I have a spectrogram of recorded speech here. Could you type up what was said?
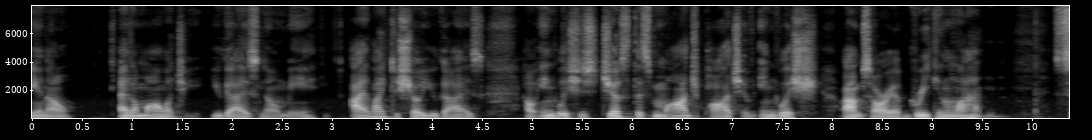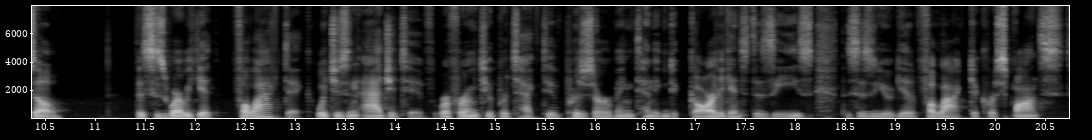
you know, etymology. You guys know me. I like to show you guys how English is just this modge podge of English, I'm sorry, of Greek and Latin. So, this is where we get Phylactic, which is an adjective referring to protective, preserving, tending to guard against disease. This is you get a phylactic response,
